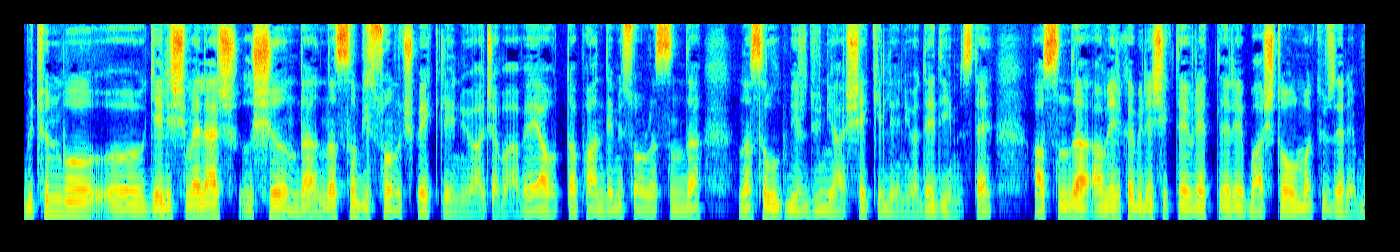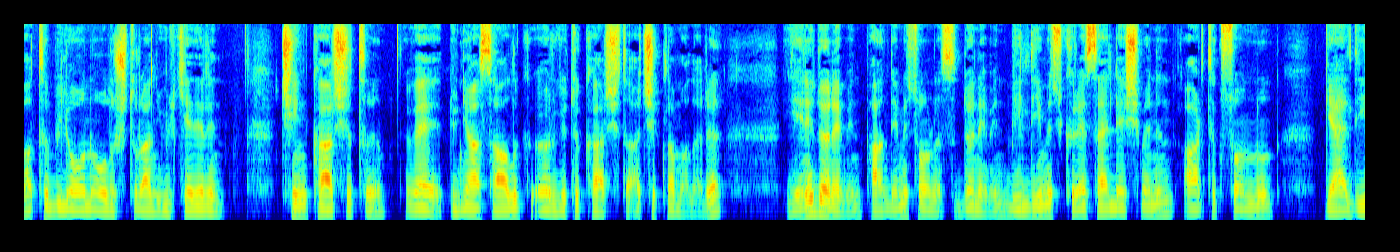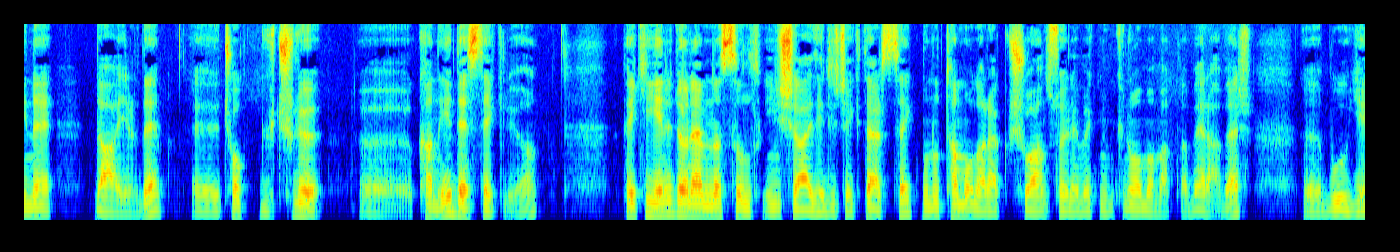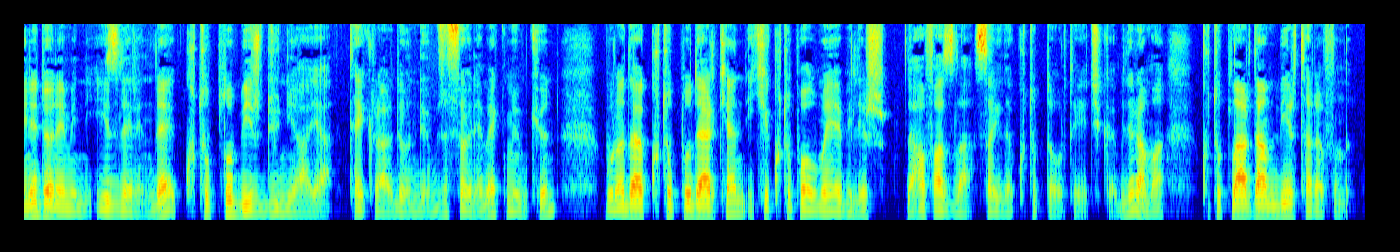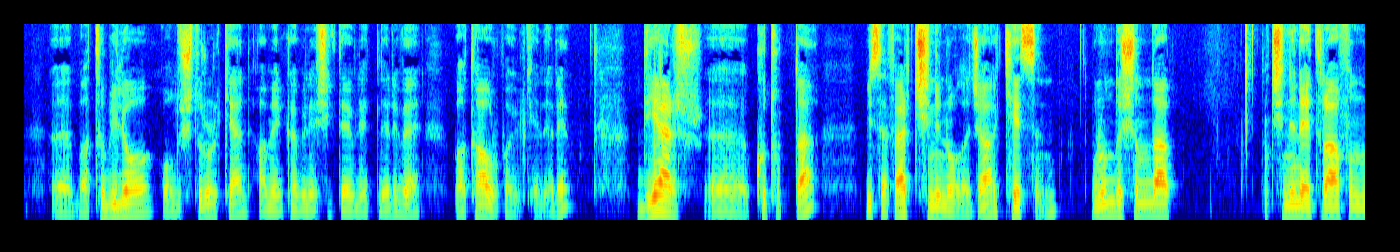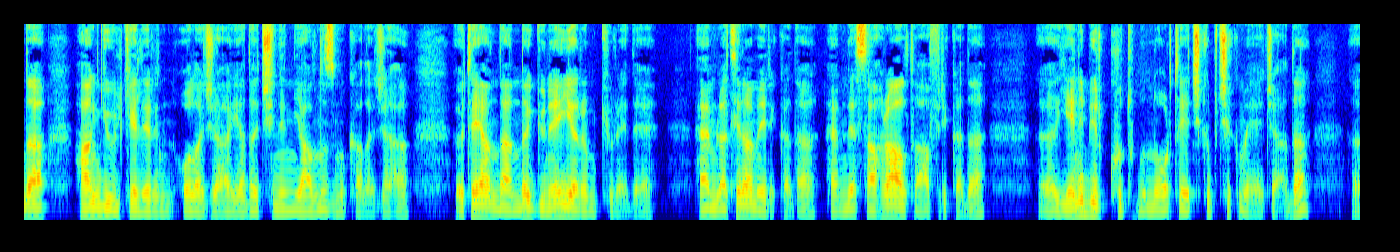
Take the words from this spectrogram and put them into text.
Bütün bu e, gelişmeler ışığında nasıl bir sonuç bekleniyor acaba? Veyahut da pandemi sonrasında nasıl bir dünya şekilleniyor dediğimizde aslında Amerika Birleşik Devletleri başta olmak üzere Batı bloğunu oluşturan ülkelerin Çin karşıtı ve Dünya Sağlık Örgütü karşıtı açıklamaları yeni dönemin, pandemi sonrası dönemin bildiğimiz küreselleşmenin artık sonunun geldiğine dair de e, çok güçlü kanıyı destekliyor. Peki yeni dönem nasıl inşa edilecek dersek bunu tam olarak şu an söylemek mümkün olmamakla beraber e, bu yeni dönemin izlerinde kutuplu bir dünyaya tekrar döndüğümüzü söylemek mümkün. Burada kutuplu derken iki kutup olmayabilir. Daha fazla sayıda kutup da ortaya çıkabilir ama kutuplardan bir tarafını e, Batı bloğu oluştururken Amerika Birleşik Devletleri ve Batı Avrupa ülkeleri Diğer e, kutupta bir sefer Çin'in olacağı kesin. Bunun dışında Çin'in etrafında hangi ülkelerin olacağı ya da Çin'in yalnız mı kalacağı, öte yandan da Güney Yarım Kürede hem Latin Amerika'da hem de Sahra Altı Afrika'da e, yeni bir kutbun ortaya çıkıp çıkmayacağı da e,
